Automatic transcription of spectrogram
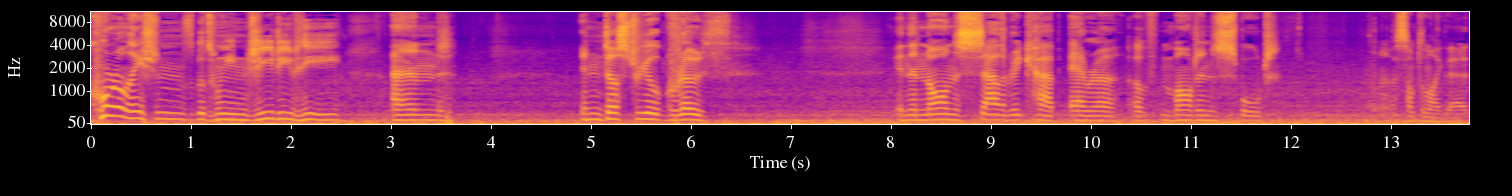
Correlations between GDP and industrial growth in the non salary cap era of modern sport. Uh, something like that.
